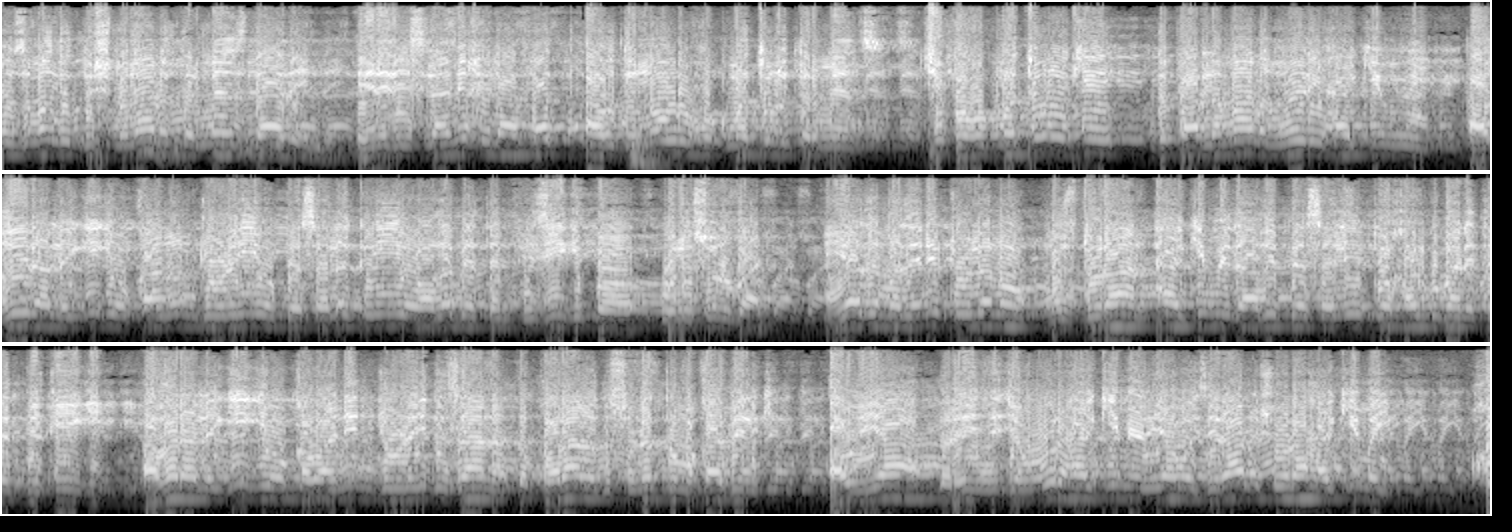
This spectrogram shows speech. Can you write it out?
او زمونږ د دښمنانو تر منځ دا دی، یعنې د اسلامي خلافت او د نورو حکومتونو تر منځ چې په حکومتونو کې د پارلمان غړي حاکم وي، هغوی رالږیږي او قانون جوړوي او فیصله کوي او هغه بیا تنفیذیږي په ولسونو باندې. یا د مدني ټولنو، مزدوران، حاکم وي د هغه فیصلې په خلکو باندې تطبیقېږي، هغه را لګېږي او قوانین جوړوي د ځانه د قرآن او د سنت په مقابل کې او یا رئیس جمهور حاکم وي او یا وزیرانو شورا حاکمه وي خو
